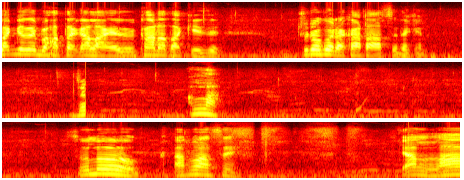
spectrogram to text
লাগিয়ে যাবে হাতে গালা কাটা থাকে যে ছোটো করে কাটা আছে, দেখেন। আল্লাহ! চলো, আরও আছে। আল্লাহ!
